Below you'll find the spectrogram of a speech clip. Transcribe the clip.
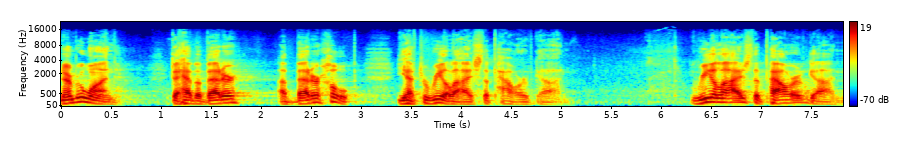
Number one, to have a better, a better hope, you have to realize the power of God. Realize the power of God.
